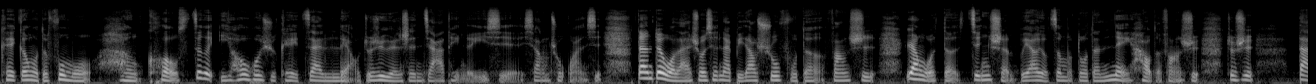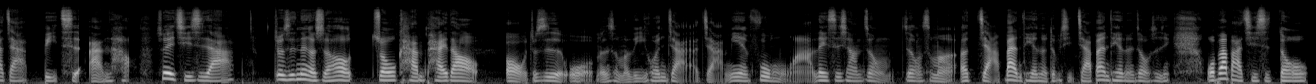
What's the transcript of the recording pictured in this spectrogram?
可以跟我的父母很 close，这个以后或许可以再聊，就是原生家庭的一些相处关系。但对我来说，现在比较舒服的方式，让我的精神不要有这么多的内耗的方式，就是。大家彼此安好，所以其实啊，就是那个时候周刊拍到哦，就是我们什么离婚假假面父母啊，类似像这种这种什么呃假半天的，对不起，假半天的这种事情，我爸爸其实都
